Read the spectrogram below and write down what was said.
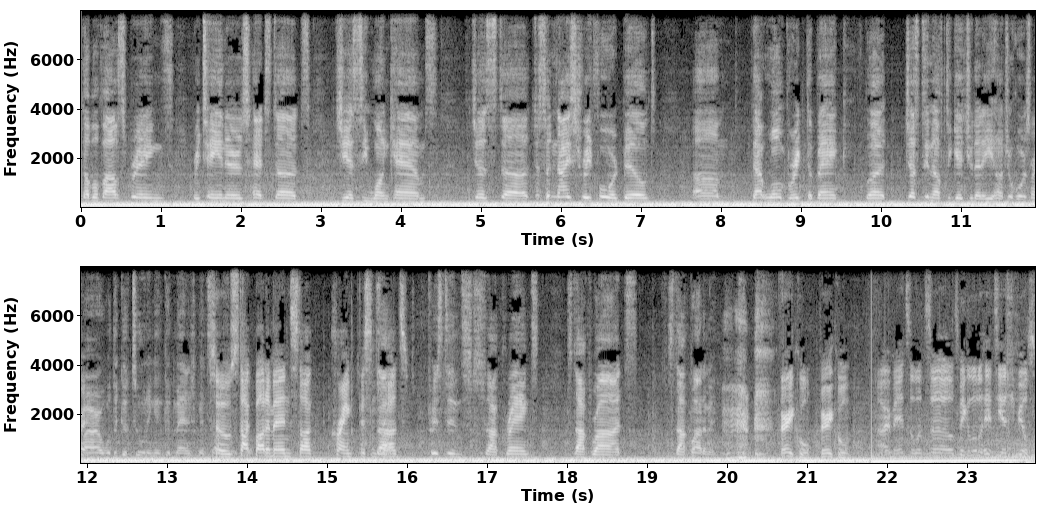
double valve springs, retainers, head studs, GSC one cams. Just uh, just a nice straightforward build um, that won't break the bank, but just enough to get you that 800 horsepower Right. with a good tuning and good management. So stock bottom end, stock crank, pistons, stock rods. pistons, stock cranks, stock rods, stock bottom end. Very cool. Very cool. All right, man. So let's uh, let's make a little hit. See how she feels.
